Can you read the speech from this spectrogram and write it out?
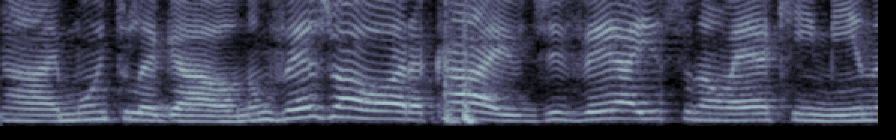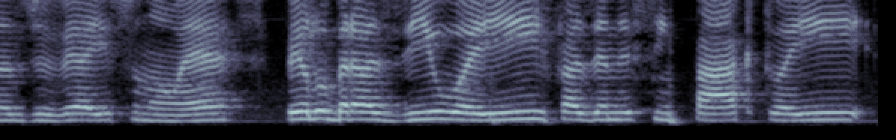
Ai, muito legal. Não vejo a hora, Caio, de ver a Isso Não É aqui em Minas, de ver a Isso Não É pelo Brasil aí, fazendo esse impacto aí,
